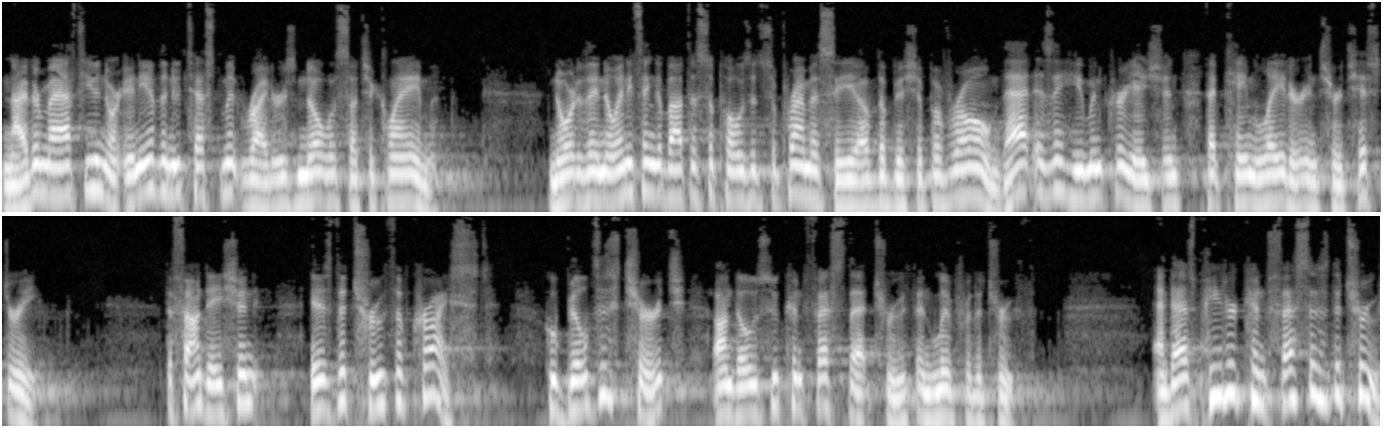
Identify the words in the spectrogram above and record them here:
Neither Matthew nor any of the New Testament writers know of such a claim, nor do they know anything about the supposed supremacy of the Bishop of Rome. That is a human creation that came later in church history. The foundation is the truth of Christ, who builds his church on those who confess that truth and live for the truth. And as Peter confesses the truth,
